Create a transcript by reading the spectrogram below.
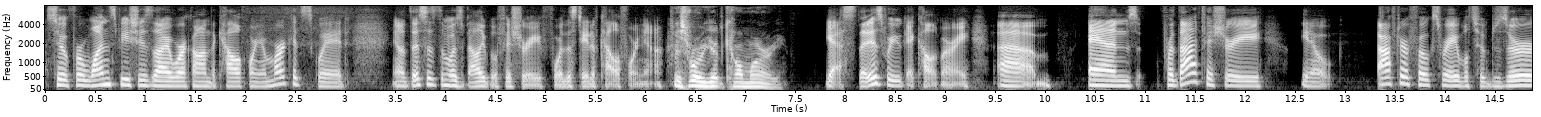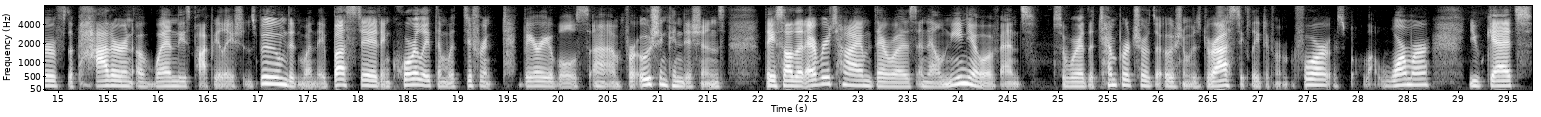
So for one species that I work on, the California market squid, you know, this is the most valuable fishery for the state of California. This is where we get calamari. Yes, that is where you get calamari. Um, and for that fishery, you know, after folks were able to observe the pattern of when these populations boomed and when they busted and correlate them with different variables um, for ocean conditions, they saw that every time there was an El Nino event, so where the temperature of the ocean was drastically different before, it was a lot warmer, you get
